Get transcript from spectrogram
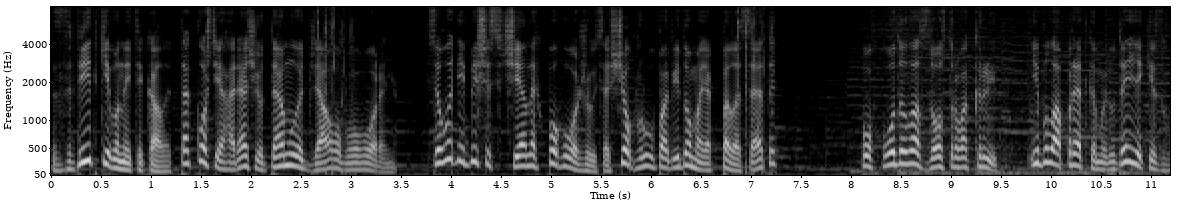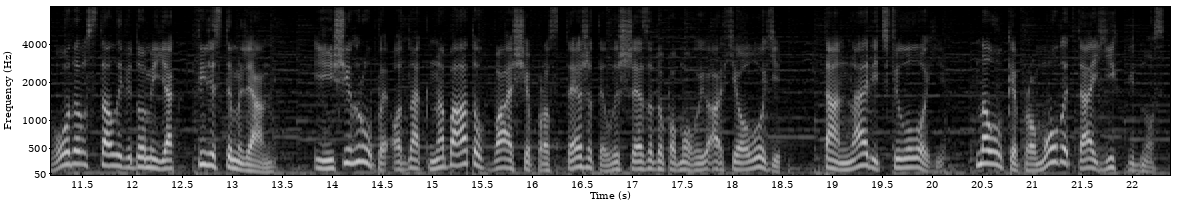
Звідки вони тікали, також є гарячою темою для обговорення. Сьогодні більшість вчених погоджуються, що група, відома як Пелесети, походила з острова Крит і була предками людей, які згодом стали відомі як філістимляни. Інші групи, однак, набагато важче простежити лише за допомогою археології та навіть філології, науки про мови та їх відносин.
